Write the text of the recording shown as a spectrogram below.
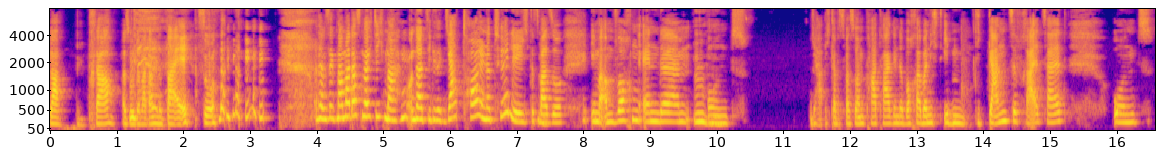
ja, klar, also der war dann dabei. So. Und habe gesagt, Mama, das möchte ich machen. Und dann hat sie gesagt, ja, toll, natürlich. Das war so immer am Wochenende Mhm. und ja, ich glaube, es war so ein paar Tage in der Woche, aber nicht eben die ganze Freizeit. Und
